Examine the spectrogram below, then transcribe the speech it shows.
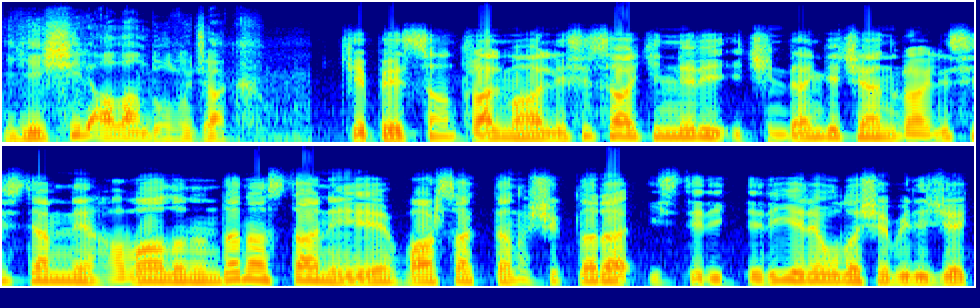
yeşil alan da olacak. Kepez Santral Mahallesi sakinleri içinden geçen raylı sistemle havaalanından hastaneye, Varsak'tan ışıklara istedikleri yere ulaşabilecek.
